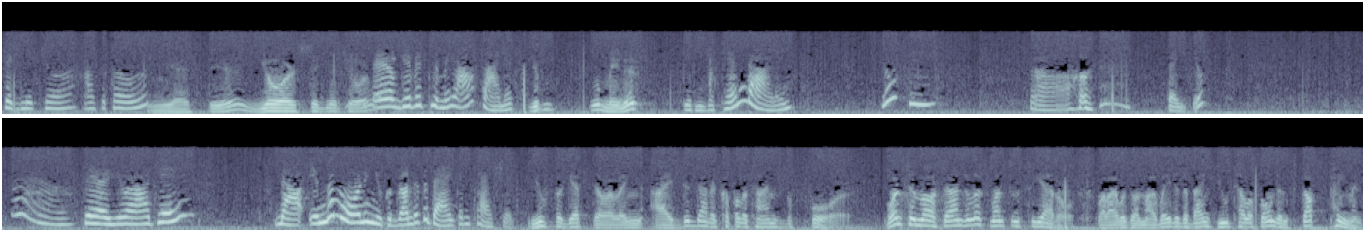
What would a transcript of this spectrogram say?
signature, I suppose. Yes, dear, your signature. They'll give it to me. I'll sign it. You, you mean it? Give me the pen, darling. You'll see. Oh, thank you. Well, there you are, James. Now, in the morning, you could run to the bank and cash it. You forget, darling, I did that a couple of times before. Once in Los Angeles, once in Seattle. While I was on my way to the bank, you telephoned and stopped payment.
